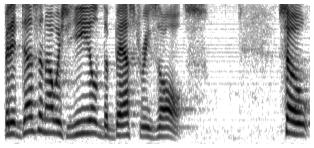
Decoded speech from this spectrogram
but it doesn't always yield the best results. So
